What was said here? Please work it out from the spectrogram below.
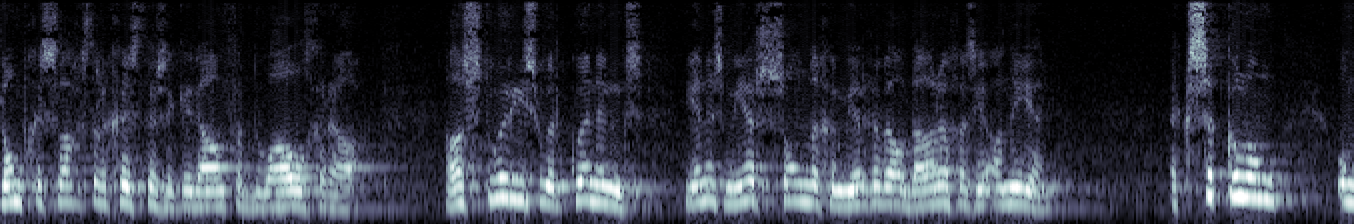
klomp geslagsregisters, ek het daarin verdwaal geraak. Daar's stories oor konings, een is meer sondig en meer gewelddadig as die ander een. Ek sukkel om om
